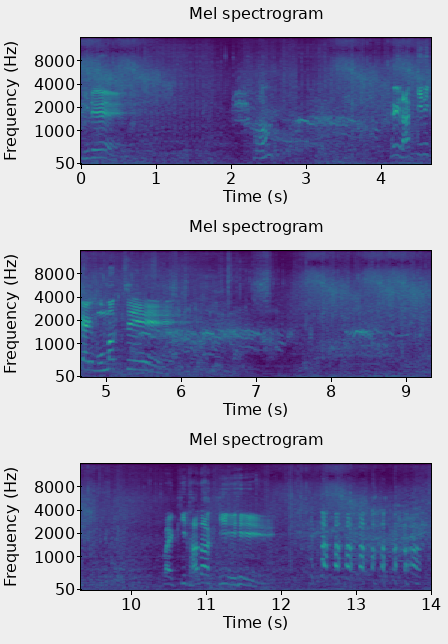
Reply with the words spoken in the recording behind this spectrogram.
귀를. 어? 여기 낚이니까 이거 못 막지. 빨리 귀 닫아 귀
